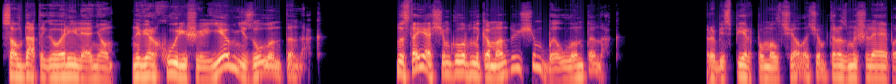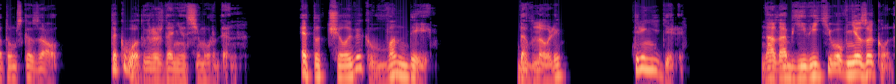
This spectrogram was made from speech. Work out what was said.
солдаты говорили о нем наверху Ришелье, внизу Лантенак. Настоящим главнокомандующим был Лантенак. Робеспьер помолчал, о чем-то размышляя, потом сказал. — Так вот, гражданин Симурден, этот человек в Вандее. — Давно ли? — Три недели. Надо объявить его вне закона.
